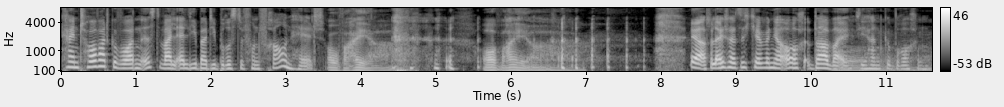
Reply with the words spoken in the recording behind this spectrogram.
kein Torwart geworden ist, weil er lieber die Brüste von Frauen hält. Oh weia. Oh weia. Ja, vielleicht hat sich Kevin ja auch dabei die Hand gebrochen.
